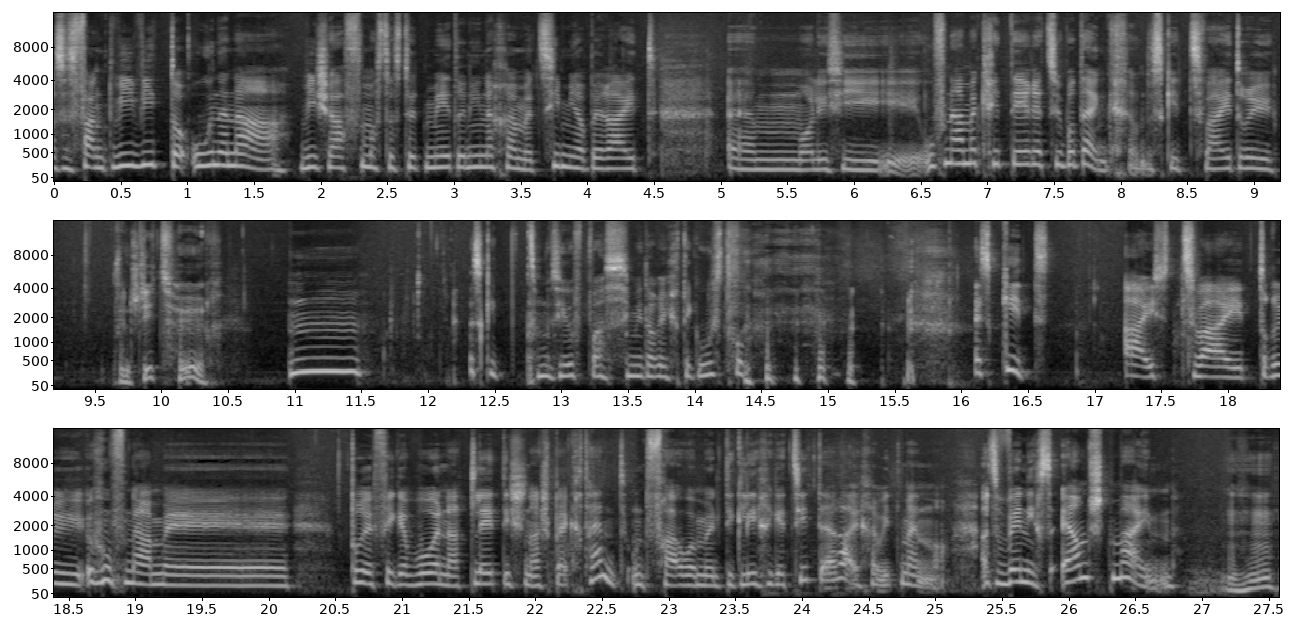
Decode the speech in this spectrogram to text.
also es fängt wie weiter unten an. Wie schaffen wir es, dass dort mehr drin reinkommen? Sind wir bereit, ähm, mal unsere Aufnahmekriterien zu überdenken? Und es gibt zwei, drei... Findest du die zu hoch? Mm, es gibt, jetzt muss ich aufpassen, dass ich mich da richtig ausdrücke. es gibt eins, zwei, drei Aufnahmeprüfungen, die einen athletischen Aspekt haben. Und Frauen müssen die gleiche Zeit erreichen wie die Männer. Also wenn ich es ernst meine, Mhm.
